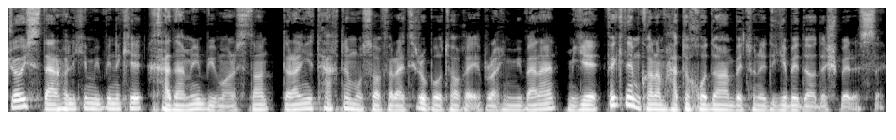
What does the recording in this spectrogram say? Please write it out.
جویس در حالی که می‌بینه که خدمه بیمارستان دارن یه تخت مسافرتی رو به اتاق ابراهیم می‌برن میگه فکر نمی‌کنم حتی خدا هم بتونه دیگه به دادش برسه.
